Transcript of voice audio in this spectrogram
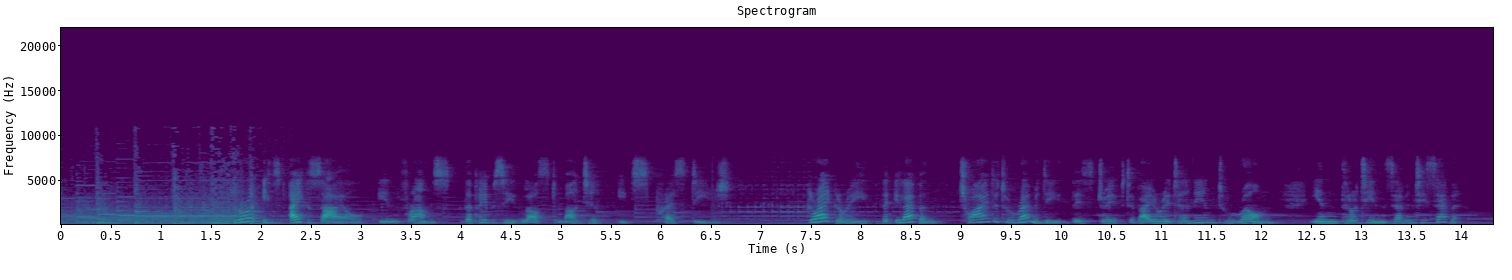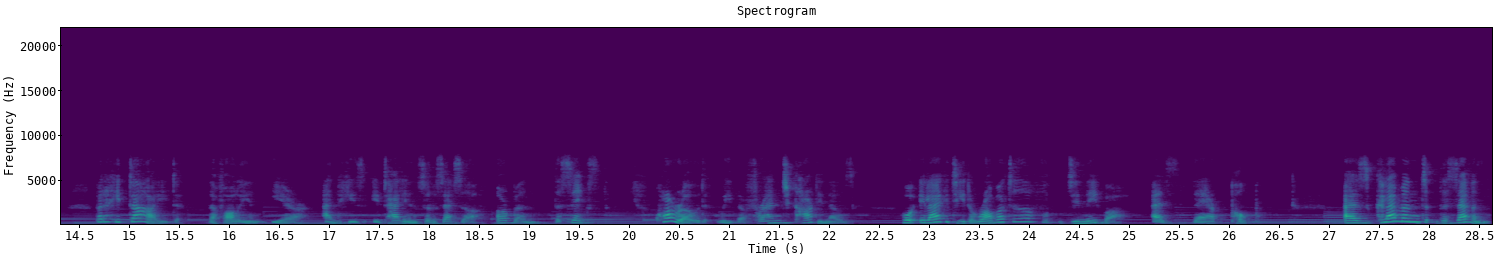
Through its exile in France, the papacy lost much of its prestige. Gregory XI tried to remedy this drift by returning to Rome in 1377, but he died the following year, and his Italian successor, Urban VI, quarreled with the French cardinals, who elected Robert of Geneva as their pope. As Clement VII,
